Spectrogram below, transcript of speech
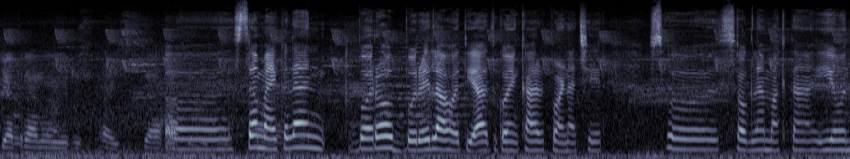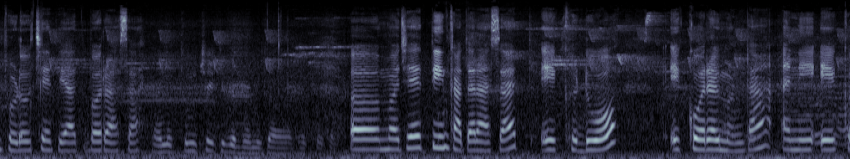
तियात्रान वयर आयज ह्या अ, स मायकलान बरो बरयला हो तियात्र गोंयकारपणाचेर सो सगळ्यांक मागता येवन पळोवचें तियात्र बरो आसा आनी तुमची कितें भुमिका म्हजे तीन कातारां आसात एक डुओ एक कोरल म्हणटा आनी एक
